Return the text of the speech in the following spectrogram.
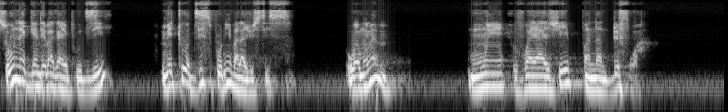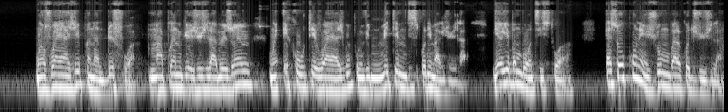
Sou nek gen de bagay pou di, meto disponib a la justis. Ouè e mwen mèm, mwen voyaje pendant deux fwa. Mwen voyaje pendant deux fwa. Mwen apren ke juj la bezwen, mwen ekoute voyajman pou mwen vin metem disponib ak juj la. Gerye bon bon ti istwa. E so konen jou mwen bal kote juj la.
